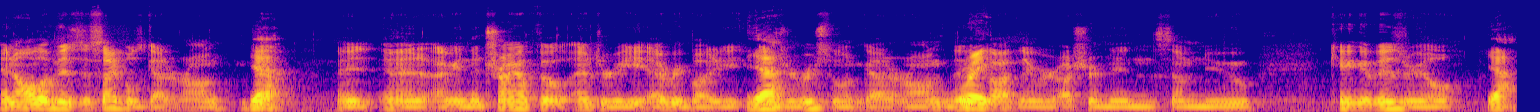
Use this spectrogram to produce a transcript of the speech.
and all of his disciples got it wrong Yeah, and, and I mean the triumphal entry everybody Yeah. in Jerusalem got it wrong they Right. thought they were ushering in some new king of Israel yeah,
